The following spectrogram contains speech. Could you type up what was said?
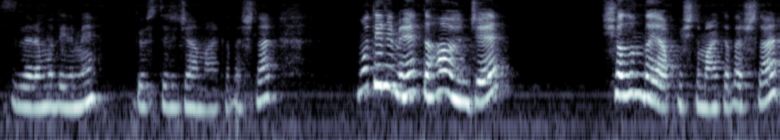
sizlere modelimi göstereceğim arkadaşlar. Modelimi daha önce şalında yapmıştım arkadaşlar.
